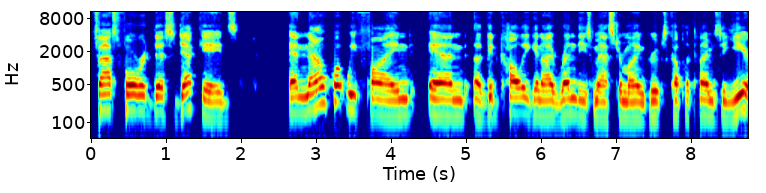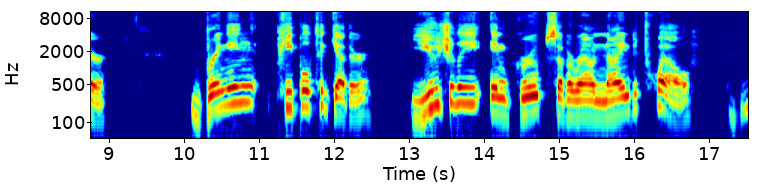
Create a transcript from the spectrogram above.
Fast forward this decades, and now, what we find, and a good colleague and I run these mastermind groups a couple of times a year, bringing people together, usually in groups of around 9 to 12, mm-hmm.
